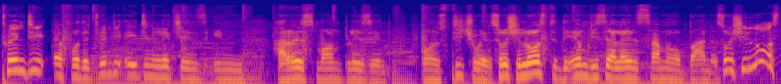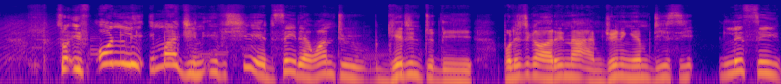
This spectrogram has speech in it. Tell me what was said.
20 uh, for the 2018 elections in Harare's Mount Pleasant constituency. So she lost the MDC alliance Samuel Banda. So she lost. So if only imagine if she had said I want to get into the political arena, I'm joining MDC let's say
